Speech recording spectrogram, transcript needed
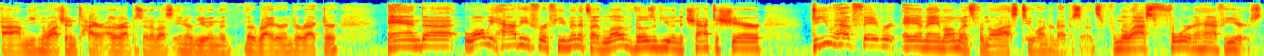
Um, you can watch an entire other episode of us interviewing the the writer and director. And uh, while we have you for a few minutes, I'd love those of you in the chat to share. Do you have favorite AMA moments from the last 200 episodes, from the last four and a half years?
